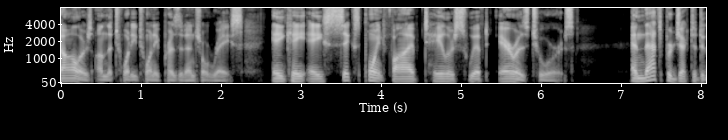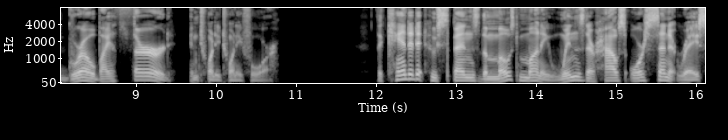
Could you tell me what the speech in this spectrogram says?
on the 2020 presidential race, aka 6.5 Taylor Swift Eras tours. And that's projected to grow by a third in 2024. The candidate who spends the most money wins their House or Senate race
